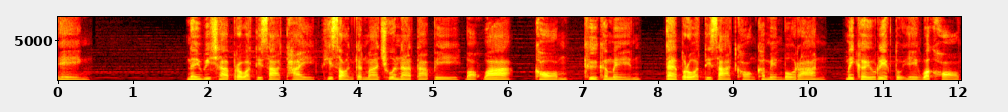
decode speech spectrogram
เอง ในวิชาประวัติศาสตร์ไทยที่สอนกันมาชั่วนาตาปี บอกว่า ขอม คือเขมร แต่ประวัติศาสตร์ของเขมรโบราณ ไม่เคยเรียกตัวเองว่าขอม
